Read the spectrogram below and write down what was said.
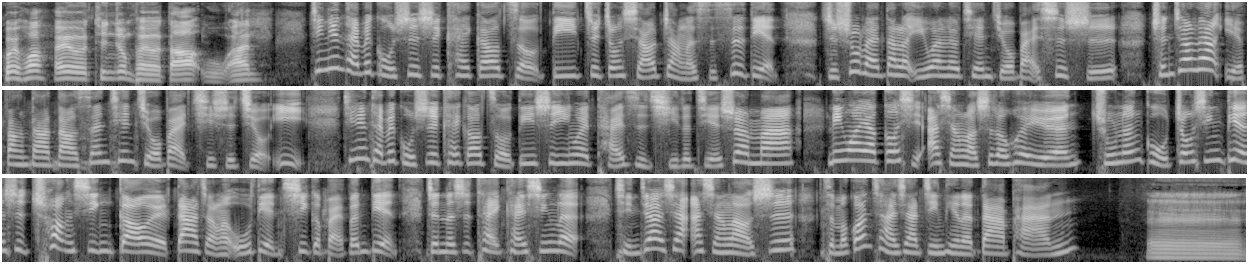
桂花，还有听众朋友，大家午安。今天台北股市是开高走低，最终小涨了十四点，指数来到了一万六千九百四十，成交量也放大到三千九百七十九亿。今天台北股市开高走低，是因为台子期的结算吗？另外要恭喜阿翔老师的会员，储能股中心店是创新高，诶，大涨了五点七个百分点，真的是太开心了。请教一下阿翔老师，怎么观察一下今天的大盘？呃。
